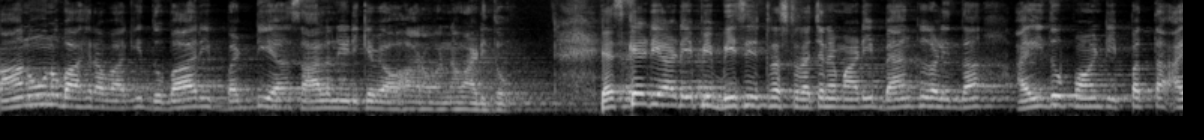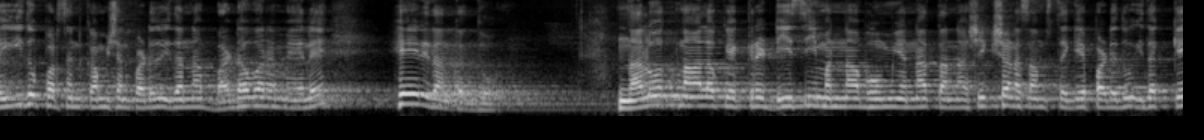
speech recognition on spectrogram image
ಕಾನೂನು ಬಾಹಿರವಾಗಿ ದುಬಾರಿ ಬಡ್ಡಿಯ ಸಾಲ ನೀಡಿಕೆ ವ್ಯವಹಾರವನ್ನು ಮಾಡಿತು S K D R D P B C trust ರಚನೆ ಮಾಡಿ ಬ್ಯಾಂಕ್ಗಳಿಂದ ಐದು ಪಾಯಿಂಟ್ ಇಪ್ಪತ್ತ ಐದು ಪರ್ಸೆಂಟ್ ಕಮಿಷನ್ ಪಡೆದು ಇದನ್ನು ಬಡವರ ಮೇಲೆ ಹೇರಿದಂಥದ್ದು. ನಲವತ್ನಾಲ್ಕು ಎಕರೆ ಡಿ ಸಿ ಮನ್ನಾ ಭೂಮಿಯನ್ನು ತನ್ನ ಶಿಕ್ಷಣ ಸಂಸ್ಥೆಗೆ ಪಡೆದು ಇದಕ್ಕೆ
